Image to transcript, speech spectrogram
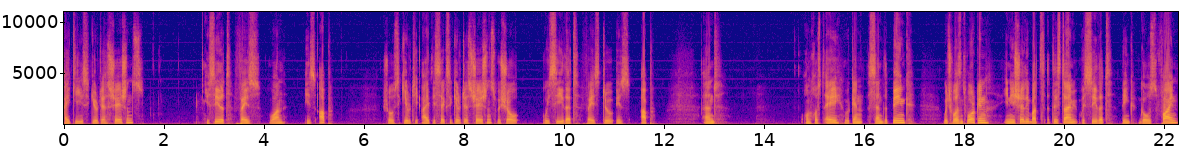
IKE security associations. You see that phase 1 is up show security IPsec security associations, we show we see that phase 2 is up. And on host A we can send the ping which wasn't working initially but at this time we see that ping goes fine.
